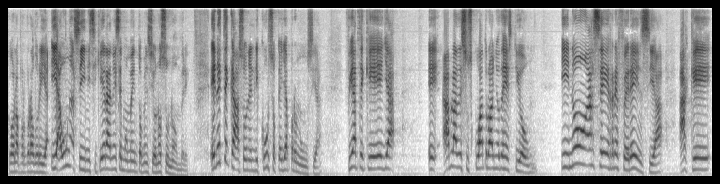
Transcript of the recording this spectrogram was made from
con la Procuraduría. Y aún así, ni siquiera en ese momento mencionó su nombre. En este caso, en el discurso que ella pronuncia, fíjate que ella eh, habla de sus cuatro años de gestión y no hace referencia a que,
